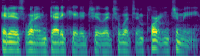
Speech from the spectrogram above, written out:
It is what I'm dedicated to. It's what's important to me.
